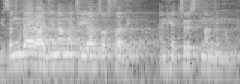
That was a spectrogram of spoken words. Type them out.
నిజంగా రాజీనామా చేయాల్సి వస్తుంది అని హెచ్చరిస్తున్నాను మిమ్మల్ని.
